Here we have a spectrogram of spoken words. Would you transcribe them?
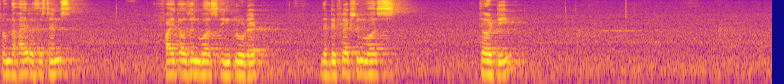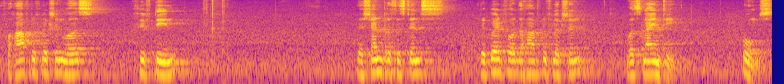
from the high resistance 5000 was included the deflection was 30 for half deflection was 15 the shunt resistance required for the half deflection was 90 ohms.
